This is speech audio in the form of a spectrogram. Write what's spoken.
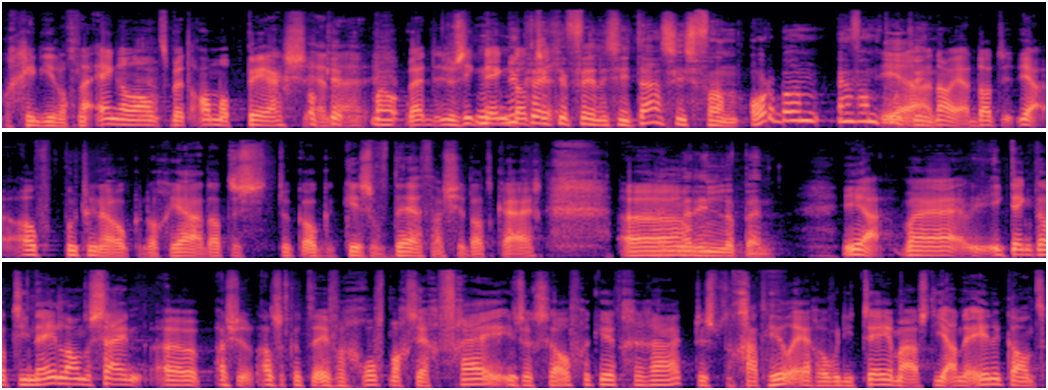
ging hij nog naar Engeland met allemaal pers. Oké, en, eh, maar maar dus ik nu- denk nu dat krijg je felicitaties van Orbán en van Poetin. ja, nou ja, dat, ja, over Poetin ook nog. Ja, dat is natuurlijk ook een kiss of death als je dat krijgt. Ehm, Pen. ja, maar ik denk dat die Nederlanders zijn, eh, als, je, als ik het even grof mag zeggen, vrij in zichzelf gekeerd geraakt. Dus het gaat heel erg over die thema's die aan de ene kant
